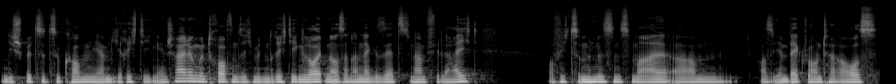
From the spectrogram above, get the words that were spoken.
an die Spitze zu kommen. Die haben die richtigen Entscheidungen getroffen, sich mit den richtigen Leuten auseinandergesetzt und haben vielleicht, hoffe ich zumindest mal, ähm, aus ihrem Background heraus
